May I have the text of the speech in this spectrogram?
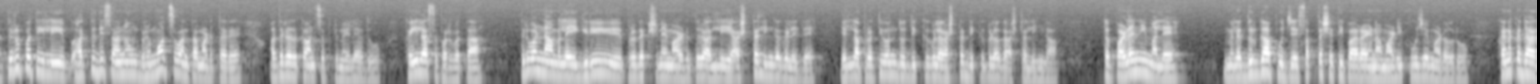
ತಿರುಪತಿಲಿ ಹತ್ತು ದಿವಸನೂ ಬ್ರಹ್ಮೋತ್ಸವ ಅಂತ ಮಾಡ್ತಾರೆ. ಅದರ ಕಾನ್ಸೆಪ್ಟ್ ಮೇಲೆ ಅದು. ಕೈಲಾಸ ಪರ್ವತ. ತಿರುವಣ್ಣಾಮಲೈ ಗಿರಿ ಪ್ರದಕ್ಷಿಣೆ ಮಾಡಿದ್ರೆ ಅಲ್ಲಿ ಅಷ್ಟಲಿಂಗಗಳಿದೆ. ಎಲ್ಲ ಪ್ರತಿಯೊಂದು ದಿಕ್ಕುಗಳ ಅಷ್ಟ ದಿಕ್ಕುಗಳಿಗೆ ಅಷ್ಟಲಿಂಗ. ಪಳನಿ ಮಲೆ, ಆಮೇಲೆ ದುರ್ಗಾ ಪೂಜೆ, ಸಪ್ತಶತಿ ಪಾರಾಯಣ ಮಾಡಿ ಪೂಜೆ ಮಾಡೋರು. ಕನಕದಾರ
